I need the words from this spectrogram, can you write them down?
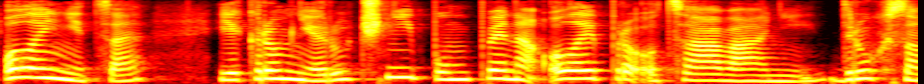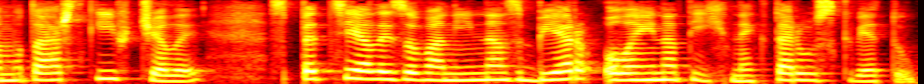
Olejnice je kromě ruční pumpy na olej pro ocávání druh samotářský včely, specializovaný na sběr olejnatých nektarů z květu.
